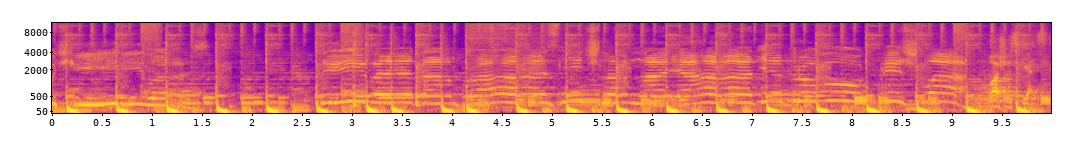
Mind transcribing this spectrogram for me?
случилось Ты в этом праздничном наряде вдруг пришла Ваша связь.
